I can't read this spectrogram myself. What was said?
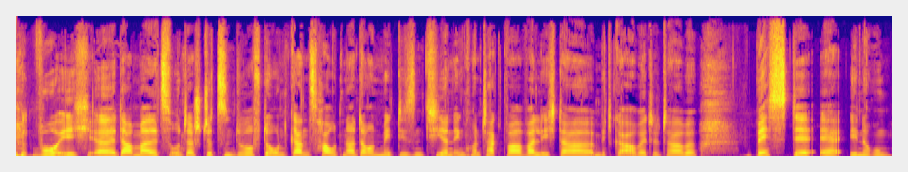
wo ich äh, damals unterstützen durfte und ganz hautnah down mit diesen Tieren in Kontakt war, weil ich da mitgearbeitet habe. Beste Erinnerung.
